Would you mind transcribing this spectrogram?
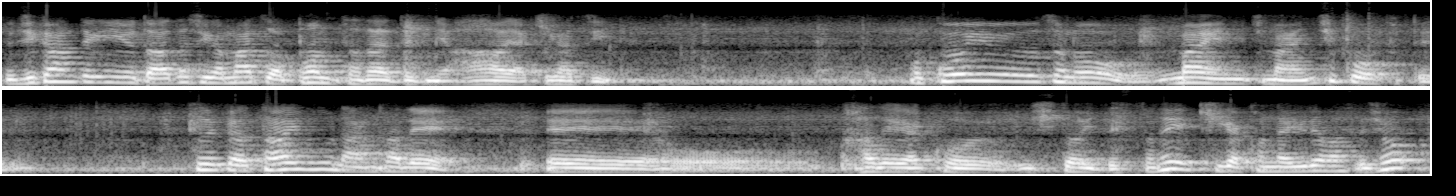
て時間的に言うと私が松をポンと叩いた時に母親気が付いてる。もうこういうその毎日毎日こう降ってる。それから台風なんかで、えー、風がこうひどいですとね木がこんな揺れますでしょ。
